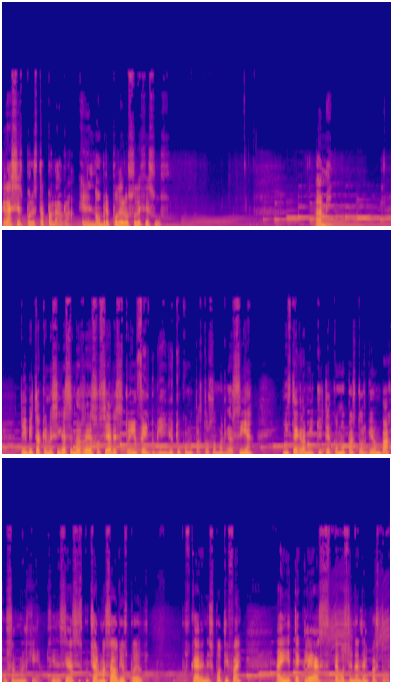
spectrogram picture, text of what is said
gracias por esta palabra. En el nombre poderoso de Jesús. Amén. Te invito a que me sigas en las redes sociales. Estoy en Facebook y en YouTube como Pastor Samuel García. Instagram y Twitter como Pastor-Samuel G. Si deseas escuchar más audios, puedes buscar en Spotify. Ahí tecleas Devocional del Pastor.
